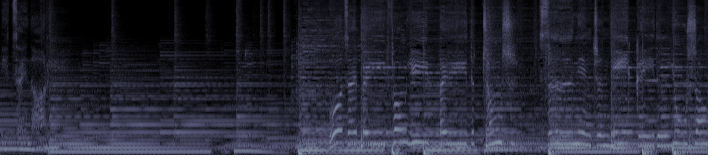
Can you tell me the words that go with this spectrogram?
你在哪里。我在北方以北的城市，思念着你给的忧伤，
